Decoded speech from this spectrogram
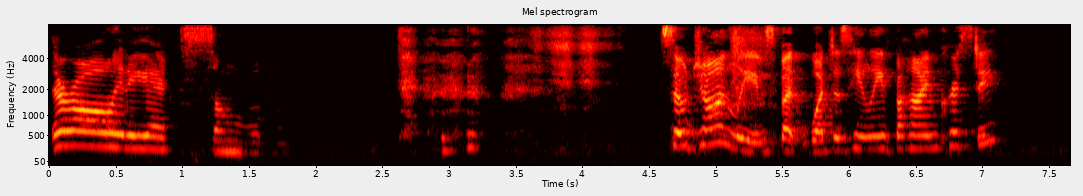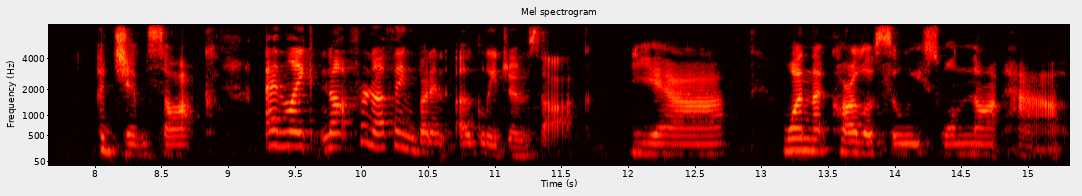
They're all idiots. Some of them. so John leaves, but what does he leave behind, Christy? A gym sock. And like, not for nothing, but an ugly gym sock. Yeah. One that Carlos Solis will not have.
